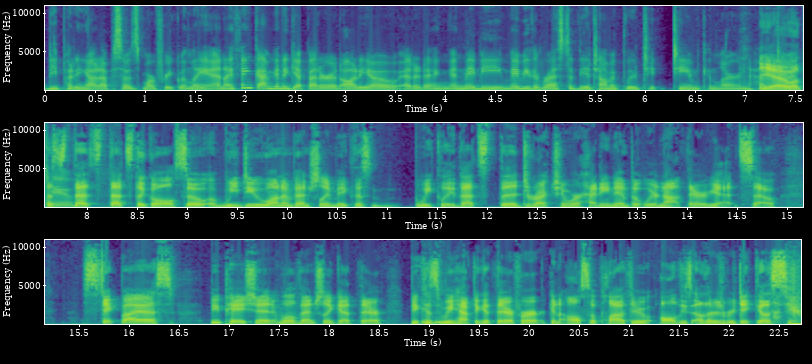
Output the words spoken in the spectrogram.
be putting out episodes more frequently. And I think I'm gonna get better at audio editing, and maybe maybe the rest of the Atomic Blue te- team can learn how to yeah do well that's too. that's that's the goal so uh, we do want to eventually make this weekly that's the direction we're heading in but we're not there yet so stick by us be patient we'll eventually get there because Mm-hmm. we have to get there if we're going to also plow through all these other ridiculous series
